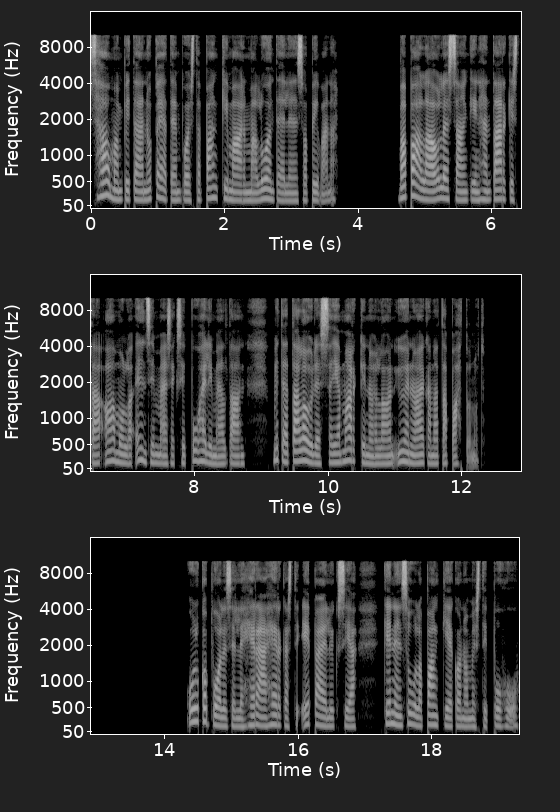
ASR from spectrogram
Sauman pitää nopeatempoista pankkimaailmaa luonteelleen sopivana. Vapaalla ollessaankin hän tarkistaa aamulla ensimmäiseksi puhelimeltaan, mitä taloudessa ja markkinoilla on yön aikana tapahtunut. Ulkopuoliselle herää herkästi epäilyksiä, kenen suulla pankkiekonomisti puhuu.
